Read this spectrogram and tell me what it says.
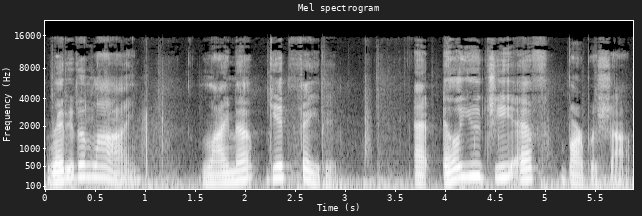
ready to line. Line Up Get Faded at LUGF Barbershop.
